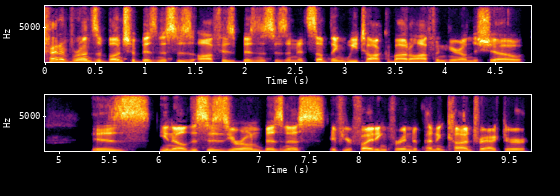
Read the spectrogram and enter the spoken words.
kind of runs a bunch of businesses off his businesses. And it's something we talk about often here on the show is you know this is your own business. If you're fighting for independent contractor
